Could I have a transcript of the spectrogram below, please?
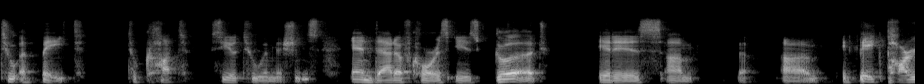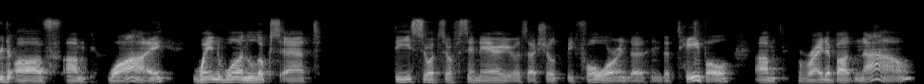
to abate, to cut CO2 emissions. And that, of course, is good. It is um, uh, a big part of um, why, when one looks at these sorts of scenarios I showed before in the in the table, um, right about now,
